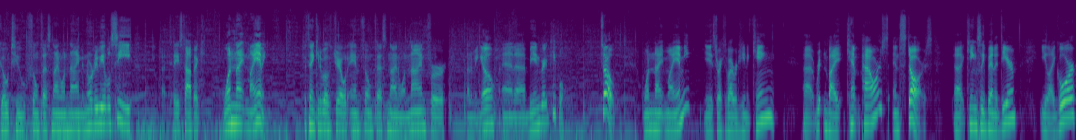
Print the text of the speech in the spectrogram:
go to FilmFest 919 in order to be able to see uh, today's topic, One Night in Miami. So thank you to both Gerald and FilmFest 919 for letting me go and uh, being great people. So, One Night in Miami is directed by Regina King uh, written by Kemp Powers and stars uh, Kingsley Ben-Adir, Eli Goree,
